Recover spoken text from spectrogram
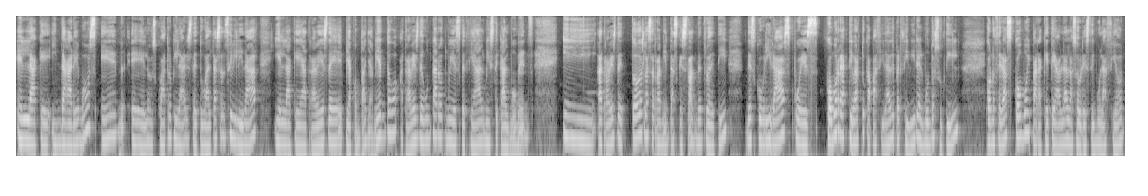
en la que indagaremos en eh, los cuatro pilares de tu alta sensibilidad y en la que a través de mi acompañamiento, a través de un tarot muy especial, Mystical Moments, y a través de todas las herramientas que están dentro de ti, descubrirás pues cómo reactivar tu capacidad de percibir el mundo sutil, conocerás cómo y para qué te habla la sobreestimulación,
